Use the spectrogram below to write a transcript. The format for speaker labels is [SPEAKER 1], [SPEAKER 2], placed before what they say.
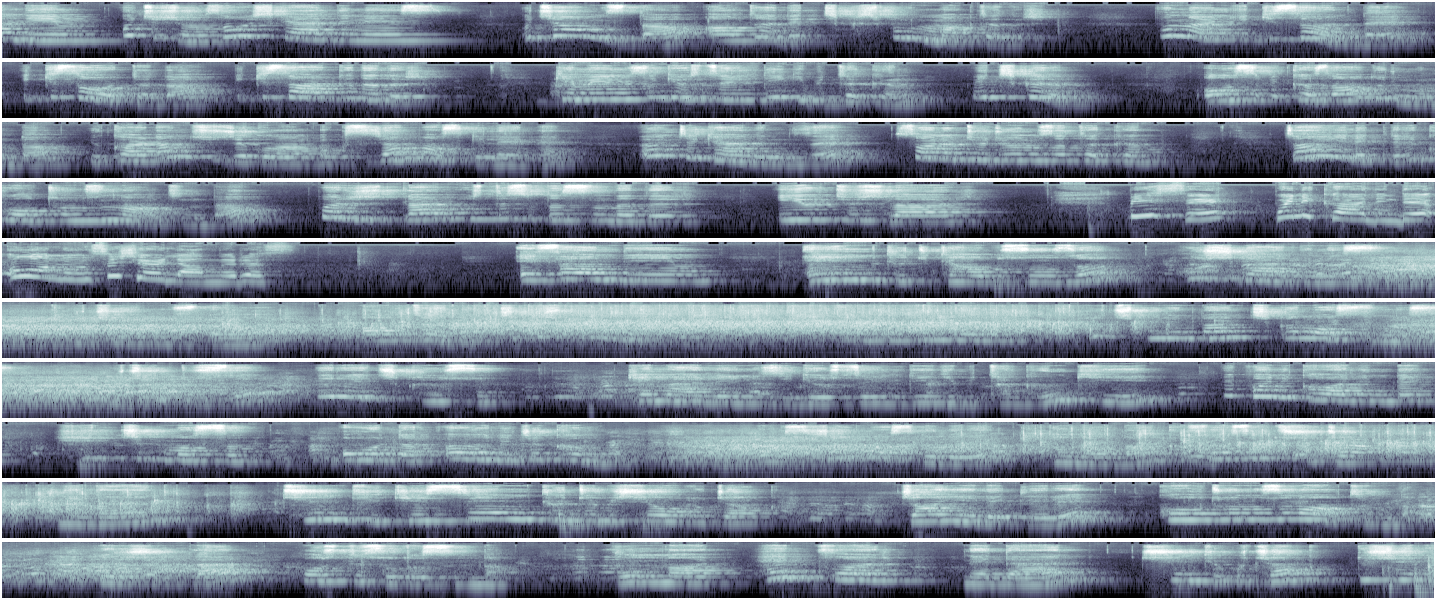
[SPEAKER 1] Efendim, uçuşumuza hoş geldiniz. Uçağımızda 6 adet çıkış bulunmaktadır. Bunların ikisi önde, ikisi ortada, ikisi arkadadır. Kemerinizi gösterildiği gibi takın ve çıkarın. Olası bir kaza durumunda yukarıdan düşecek olan oksijen maskelerini önce kendinize, sonra çocuğunuza takın. Can yelekleri koltuğunuzun altında, paraşütler hostes odasındadır. İyi uçuşlar.
[SPEAKER 2] Bizse panik halinde o anonsu şöyle anlarız.
[SPEAKER 1] Efendim, en kötü kabusunuza hoş geldiniz. Uçağımızda altı adet çıkış bulunmaktadır. Hiçbirinden çıkamazsınız. Uçak düşse nereye çıkıyorsun? Kemerlerinizi gösterildiği gibi takın ki bir panik halinde hiç çıkmasın. Orada öylece kalın. Çünkü kesin kötü bir şey olacak. Can yelekleri koltuğunuzun altında. Paraşütler hostes odasında. Bunlar hep var. Neden? Çünkü uçak düşebilir.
